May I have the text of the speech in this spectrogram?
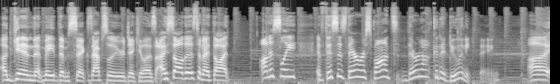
again that made them sick. It's absolutely ridiculous. I saw this and I thought, honestly, if this is their response, they're not to do anything. Uh,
